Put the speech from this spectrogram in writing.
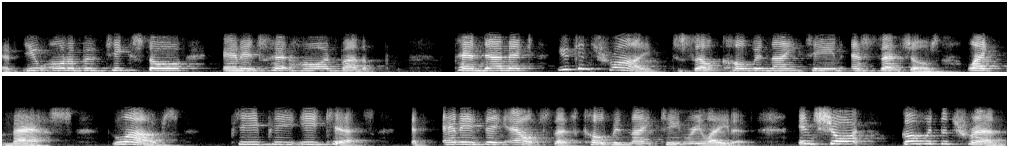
if you own a boutique store and it's hit hard by the pandemic, you can try to sell COVID 19 essentials like masks, gloves, PPE kits, and anything else that's COVID 19 related. In short, go with the trend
